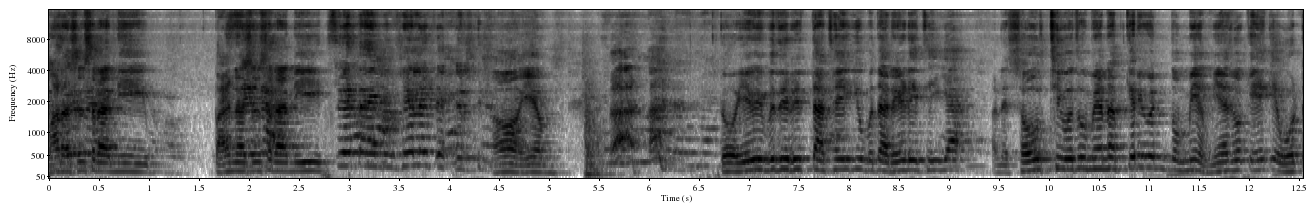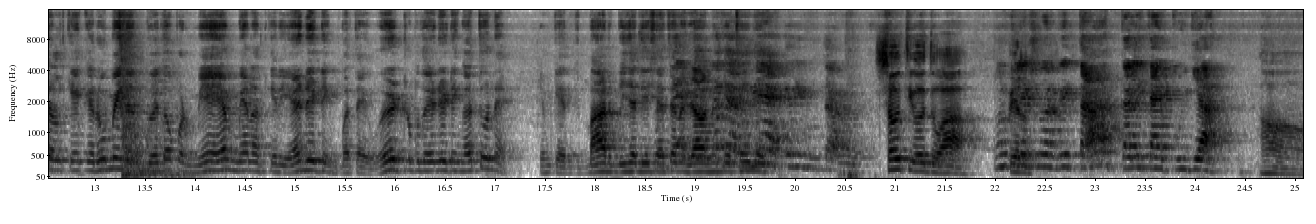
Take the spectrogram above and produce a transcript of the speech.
મારા સસરાની ભાઈના સસરાની. હા એમ. તો એવી બધી રીતના થઈ ગયું બધા રેડી થઈ ગયા. અને સૌથી વધુ મહેનત કરી હોય ને તો મેં મેં જો કે એક હોટલ કે કે રૂમી નથી ગયો તો પણ મેં એમ મહેનત કરી એડિટિંગ બતાવ્યું. એટલું બધું એડિટિંગ હતું ને કેમ કે બાર બીજા દિવસે અચાનક જવાનું નક્કી થઈ ગઈ. સૌથી વધુ હા. અંકલેશ્વર ગઈ તાત્કાલિક કાંઈ પૂગ્યા હા.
